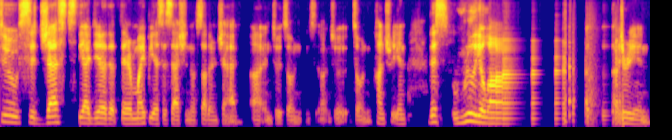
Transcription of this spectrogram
to suggest the idea that there might be a secession of southern Chad uh, into its own into its own country. And this really alarmed Nigerian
